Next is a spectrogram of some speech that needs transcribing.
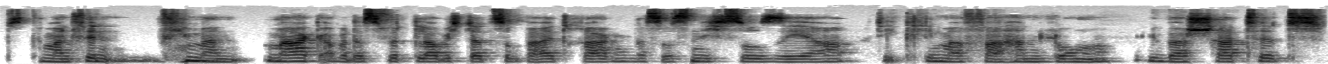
Das kann man finden, wie man mag, aber das wird, glaube ich, dazu beitragen, dass es nicht so sehr die Klimaverhandlungen überschattet.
